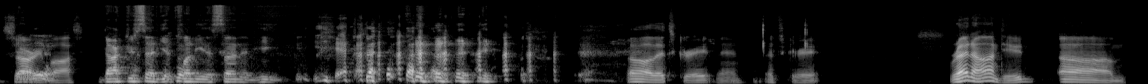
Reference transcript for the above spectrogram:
Sorry, Yeah. boss. Doctor said get plenty of sun and heat. Yeah. Oh, that's great, man. That's great. Right on, dude. Um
